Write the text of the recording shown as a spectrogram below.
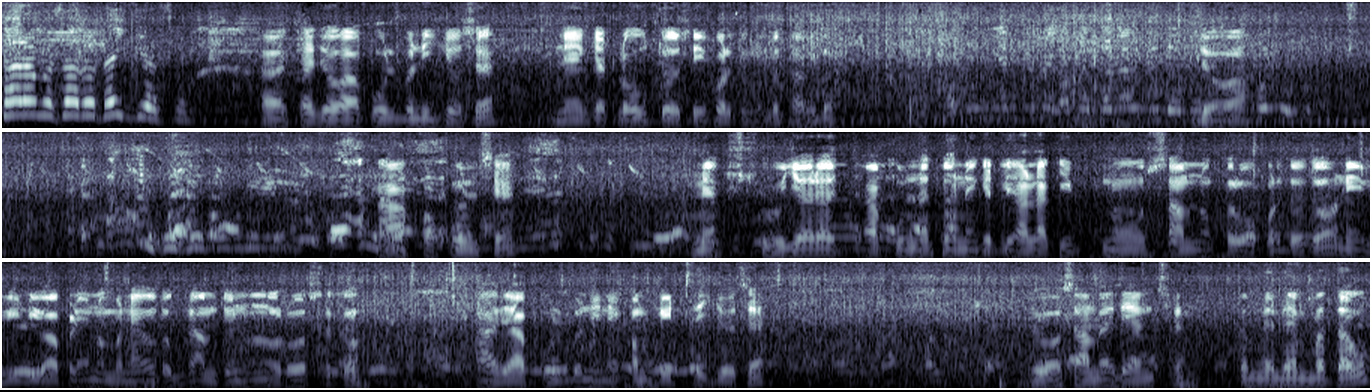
સારામાં સારો થઈ ગયો છે. અચ્છા જો આ પુલ બની ગયો છે. ને કેટલો ઊંચો છે એ પણ તમને બતાવી દો જો આ આ. આખો પુલ છે. નેક્સ્ટ યર જ આ પુલ નહોતો અને કેટલી હાલાકીનો સામનો કરવો પડતો હતો અને એ વીડિયો આપણે એનો બનાવ્યો હતો ગ્રામજનોનો રોષ હતો. આજે આ પુલ બનીને કમ્પ્લીટ થઈ ગયો છે. જો સામે ડેમ છે. તમને ડેમ બતાવું.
